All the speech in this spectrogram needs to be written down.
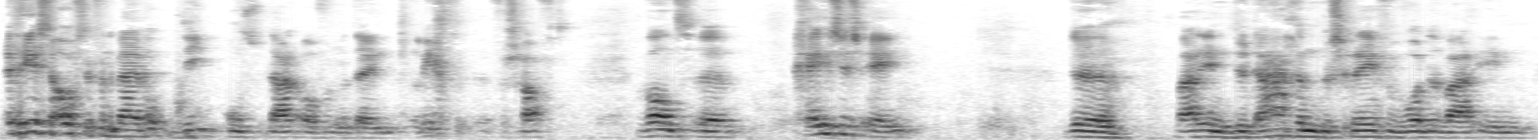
het eerste hoofdstuk van de Bijbel, die ons daarover meteen licht verschaft. Want eh, Genesis 1, de, waarin de dagen beschreven worden, waarin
